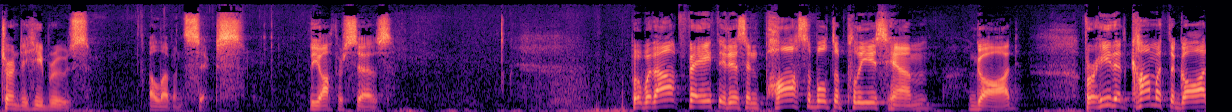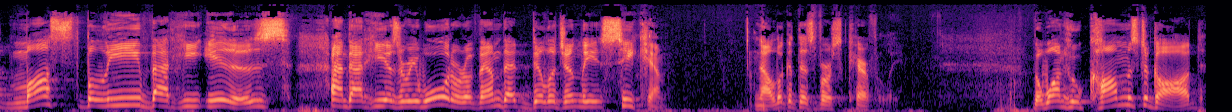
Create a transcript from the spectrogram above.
Turn to Hebrews 11:6. The author says, "But without faith it is impossible to please him, God, for he that cometh to God must believe that he is, and that he is a rewarder of them that diligently seek him." Now look at this verse carefully. The one who comes to God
